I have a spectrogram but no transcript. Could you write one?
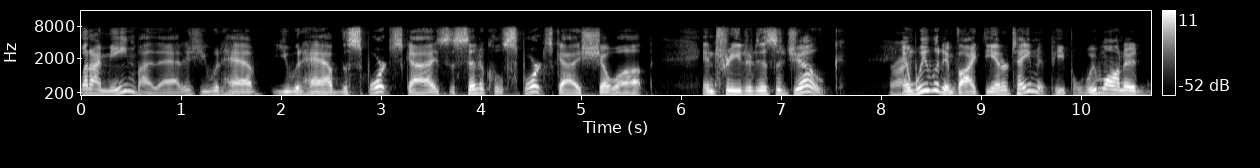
What I mean by that is you would have you would have the sports guys, the cynical sports guys, show up and treat it as a joke Right. and we would invite the entertainment people. We wanted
